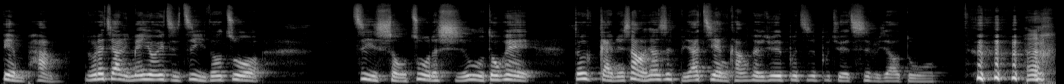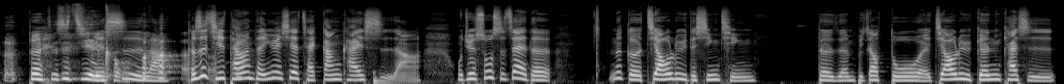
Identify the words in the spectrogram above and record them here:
变胖。如果在家里面又一直自己都做自己手做的食物，都会都感觉上好像是比较健康，所以就是不知不觉吃比较多。嗯、对，就是借口。也是啦。可是其实台湾的，因为现在才刚开始啊，我觉得说实在的，那个焦虑的心情的人比较多诶，焦虑跟开始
